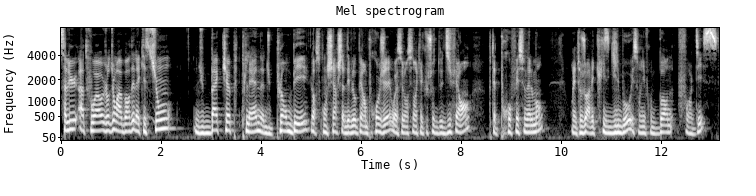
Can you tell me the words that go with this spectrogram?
Salut à toi, aujourd'hui on va aborder la question du backup plan, du plan B lorsqu'on cherche à développer un projet ou à se lancer dans quelque chose de différent, peut-être professionnellement. On est toujours avec Chris Gilbo et son livre Born for This.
